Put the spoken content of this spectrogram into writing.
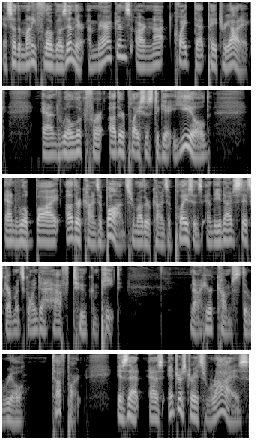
And so the money flow goes in there. Americans are not quite that patriotic and will look for other places to get yield and will buy other kinds of bonds from other kinds of places. And the United States government's going to have to compete. Now, here comes the real tough part is that as interest rates rise,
